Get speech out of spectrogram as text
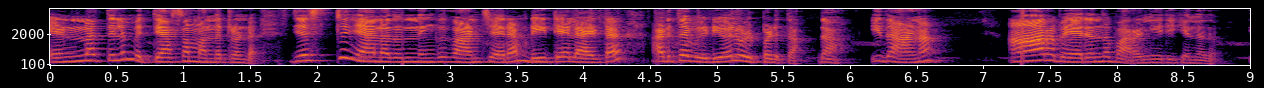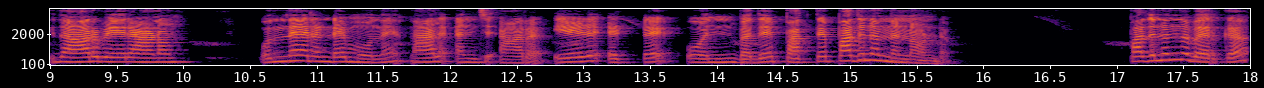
എണ്ണത്തിലും വ്യത്യാസം വന്നിട്ടുണ്ട്. ജസ്റ്റ് ഞാനതൊന്ന് നിങ്ങൾക്ക് കാണിച്ചു തരാം. ഡീറ്റെയിൽ ആയിട്ട് അടുത്ത വീഡിയോയിൽ ഉൾപ്പെടുത്താം. ഇതാ ഇതാണ് ആറ് പേരെന്ന് പറഞ്ഞിരിക്കുന്നത്. ഇത് ആറ് പേരാണോ? ഒന്ന് രണ്ട് മൂന്ന് നാല് അഞ്ച് ആറ് ഏഴ് എട്ട് ഒൻപത് പത്ത് പതിനൊന്നെണ്ണം ഉണ്ട്. പതിനൊന്ന് പേർക്ക്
